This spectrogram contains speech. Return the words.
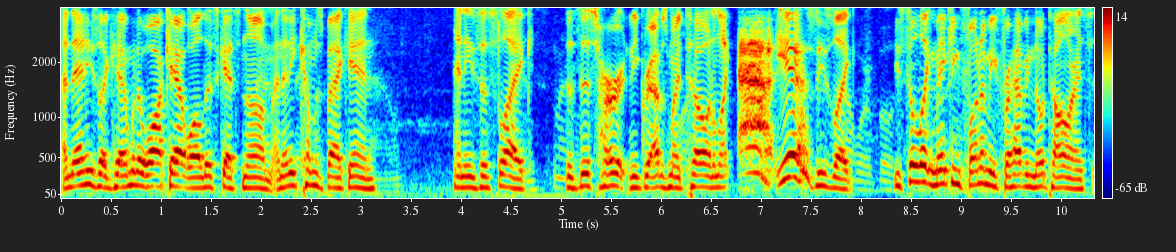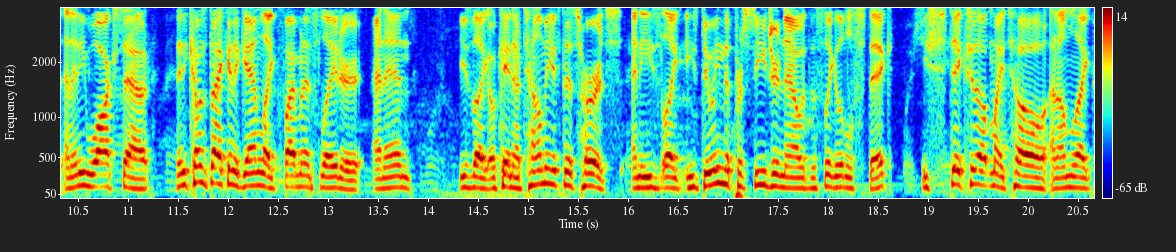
And then he's like, "Okay, I'm gonna walk out while this gets numb." And then he comes back in. And he's just like, does this hurt? And he grabs my toe, and I'm like, ah, yes. He's like, he's still like making fun of me for having no tolerance. And then he walks out. Then he comes back in again like five minutes later, and then he's like, okay, now tell me if this hurts. And he's like, he's doing the procedure now with this like little stick. He sticks it up my toe, and I'm like,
